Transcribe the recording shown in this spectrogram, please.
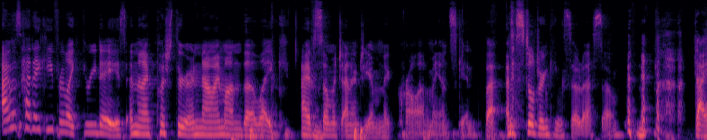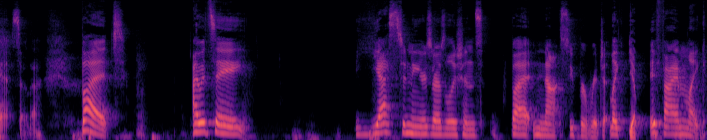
I was headachy for like three days and then I pushed through and now I'm on the like I have so much energy I'm gonna crawl out of my own skin. But I'm still drinking soda, so diet soda. But I would say yes to New Year's resolutions, but not super rigid. Like Yep. if I'm like,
